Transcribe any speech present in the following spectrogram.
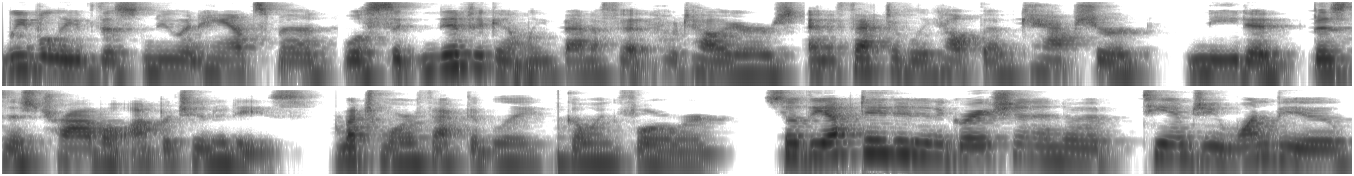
We believe this new enhancement will significantly benefit hoteliers and effectively help them capture needed business travel opportunities much more effectively going forward. So the updated integration into TMG OneView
